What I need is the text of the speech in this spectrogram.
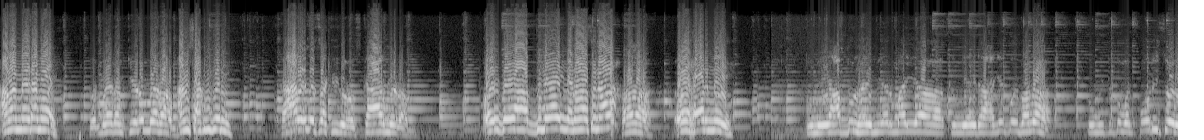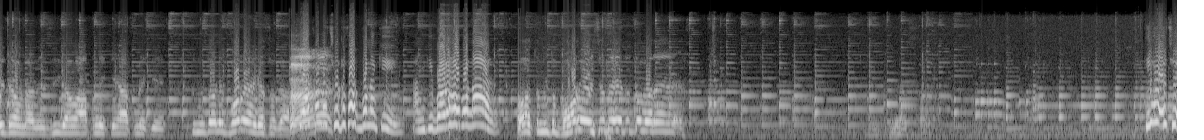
আমার ম্যাডাম হয় তোর ম্যাডাম কেরম ম্যাডাম আমি চাকরি করি কার এনে চাকরি করস কার ম্যাডাম ওই যে আব্দুল্লাহ নানা আছে না? হ্যাঁ। ওই হের মেয়ে তুমি আব্দুল হাই মিয়ার মাইয়া তুমি এটা আগে কইবা না? তুমি তো তোমার পরিচয় দাও না যে জিগাও আপনি কে আপনি কে। তুমি তো অনেক বড় হয়ে গেছো গা। এখনও ছোট থাকব নাকি? আমি কি বড় হব না ও তুমি তো বড় হইছো তো এটা তোমারে। কি হয়েছে?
